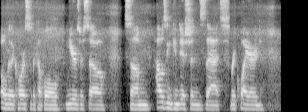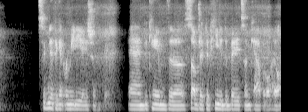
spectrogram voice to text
over the course of a couple years or so, some housing conditions that required significant remediation and became the subject of heated debates on Capitol Hill.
